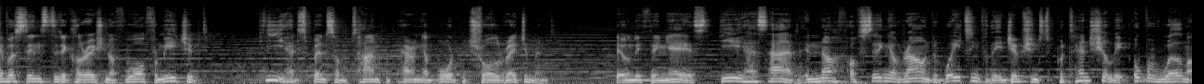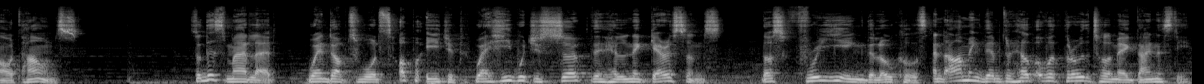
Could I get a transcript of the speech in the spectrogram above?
Ever since the declaration of war from Egypt, he had spent some time preparing a board patrol regiment. The only thing is, he has had enough of sitting around waiting for the Egyptians to potentially overwhelm our towns. So this mad lad went up towards Upper Egypt where he would usurp the Hellenic garrisons, thus freeing the locals and arming them to help overthrow the Ptolemaic dynasty.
